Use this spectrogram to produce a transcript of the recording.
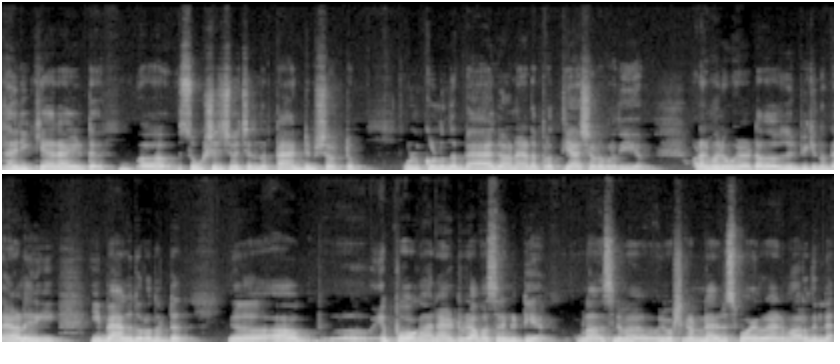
ധരിക്കാനായിട്ട് സൂക്ഷിച്ചു വെച്ചിരുന്ന പാന്റും ഷർട്ടും ഉൾക്കൊള്ളുന്ന ബാഗാണ് അയാളുടെ പ്രത്യാശയുടെ പ്രതീകം. വളരെ മനോഹരമായിട്ട് അത് അവതരിപ്പിക്കുന്നുണ്ട്. അയാൾ ഈ ഈ ബാഗ് തുറന്നിട്ട് പോകാനായിട്ടൊരു അവസരം കിട്ടിയ നമ്മൾ ആ സിനിമ ഒരുപക്ഷെ കണ്ടില്ല അതൊരു സ്പോയിലറായിട്ട് മാറുന്നില്ല.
